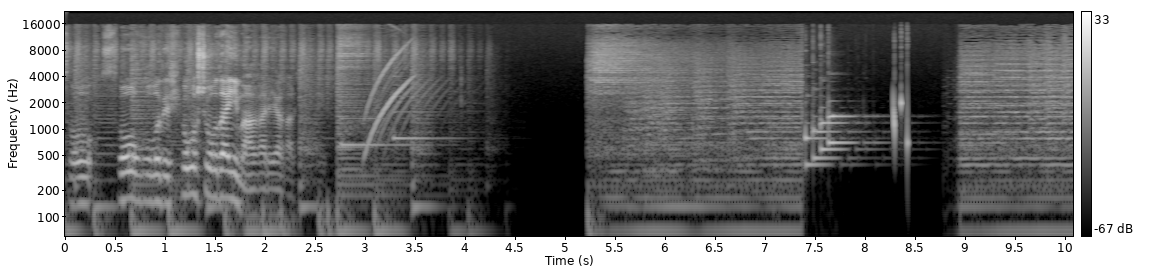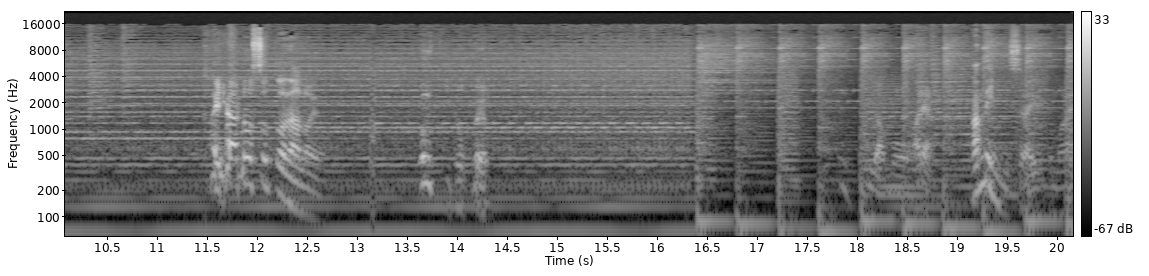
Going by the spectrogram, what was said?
総合で表彰台にも上がりやがる。蚊帳の外なのよ。今季どこよ。今季はもう、あれやな。画面にすら入れてもらえ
